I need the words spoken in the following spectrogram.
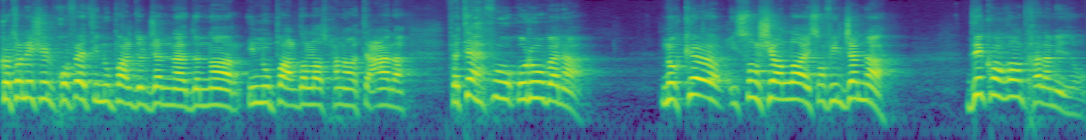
quand on est chez le prophète, il nous parle de Jannah, de Nar, il nous parle d'Allah subhanahu wa ta'ala. Fatahfu qulubana. Nos cœurs, ils sont chez Allah, ils sont fil Jannah. Dès qu'on rentre à la maison.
